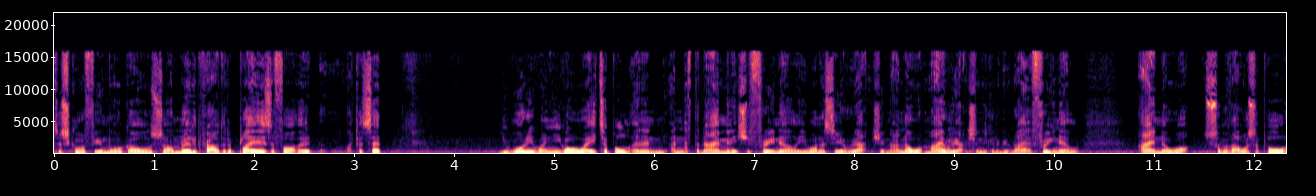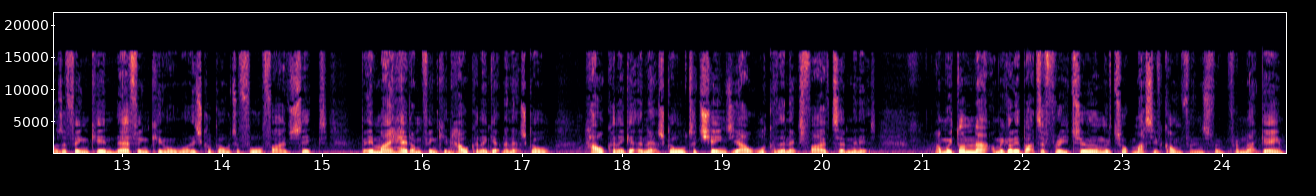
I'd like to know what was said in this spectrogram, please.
to score a few more goals. So I'm really proud of the players. I thought that, like I said, you worry when you go away to Bolton and, and after nine minutes you're 3 0, you want to see a reaction. I know what my reaction is going to be right at 3 0. I know what some of our supporters are thinking. They're thinking, oh, well, this could go to 4 5 6. But in my head, I'm thinking, how can I get the next goal? How can I get the next goal to change the outlook of the next five, ten minutes? And we've done that and we got it back to 3 2 and we took massive confidence from, from that game.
